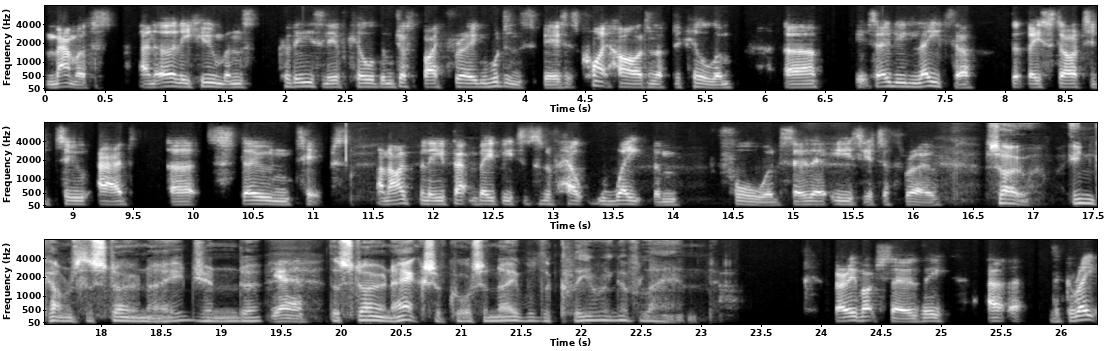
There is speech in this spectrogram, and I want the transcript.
mammoths and early humans could easily have killed them just by throwing wooden spears. It's quite hard enough to kill them. Uh, it's only later that they started to add uh, stone tips, and I believe that may be to sort of help weight them forward so they're easier to throw. So in comes the Stone Age, and uh, yeah. the stone axe, of course, enabled the clearing of land. Very much so. The uh, uh the great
